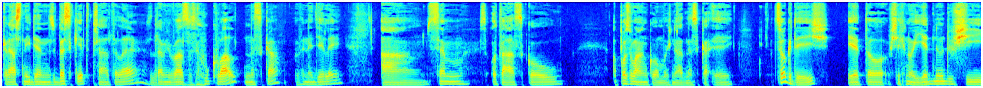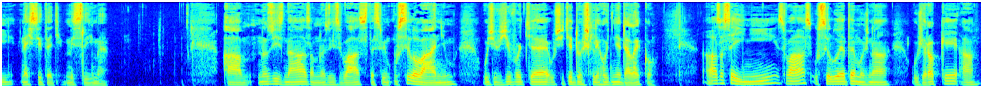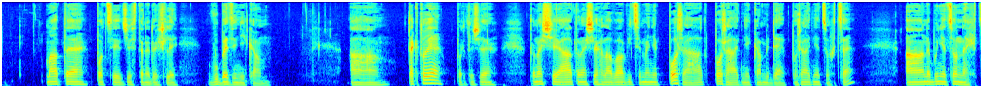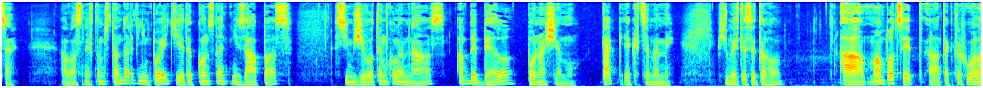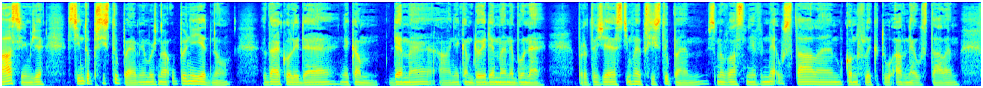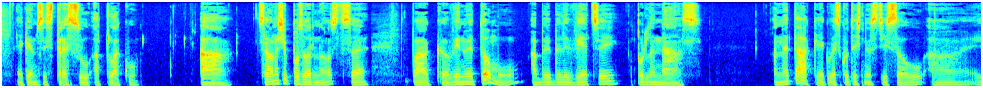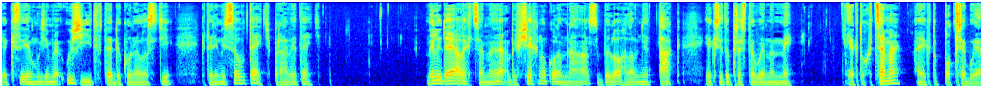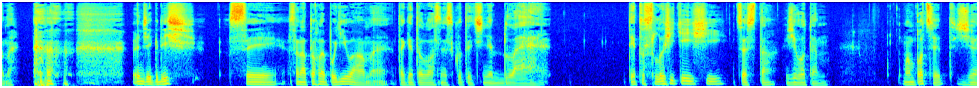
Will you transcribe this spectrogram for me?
Krásný den z Beskyt, přátelé. Zdravím vás z Hukvald dneska v neděli a jsem s otázkou a pozvánkou možná dneska i, co když je to všechno jednodušší, než si teď myslíme. A mnozí z nás a mnozí z vás jste svým usilováním už v životě určitě došli hodně daleko. A zase jiní z vás usilujete možná už roky a máte pocit, že jste nedošli vůbec nikam. A tak to je, protože to naše já, ta naše hlava víceméně pořád, pořád někam jde, pořád něco chce a nebo něco nechce. A vlastně v tom standardním pojetí je to konstantní zápas s tím životem kolem nás, aby byl po našemu, tak, jak chceme my. Všimli jste si toho? A mám pocit, a tak trochu hlásím, že s tímto přístupem je možná úplně jedno, zda jako lidé někam jdeme a někam dojdeme nebo ne. Protože s tímhle přístupem jsme vlastně v neustálém konfliktu a v neustálém jakémsi stresu a tlaku. A celá naše pozornost se pak věnuje tomu, aby byly věci podle nás, a ne tak, jak ve skutečnosti jsou a jak si je můžeme užít v té dokonalosti, kterými jsou teď, právě teď. My lidé ale chceme, aby všechno kolem nás bylo hlavně tak, jak si to představujeme my. Jak to chceme a jak to potřebujeme. Jenže když si se na tohle podíváme, tak je to vlastně skutečně blé. Je to složitější, cesta životem. Mám pocit, že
